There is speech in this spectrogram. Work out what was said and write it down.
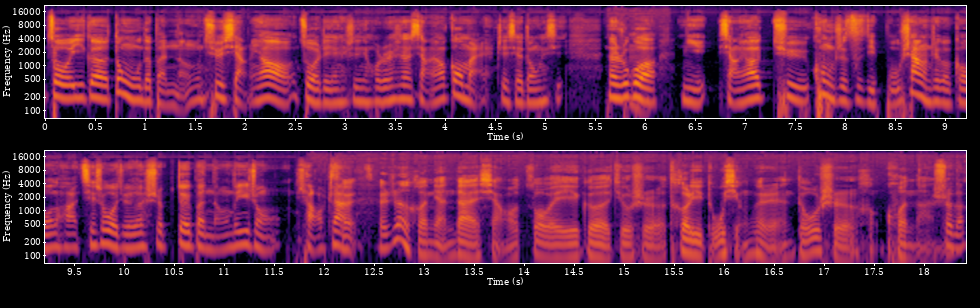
作为一个动物的本能去想要做这件事情，或者是想要购买这些东西。那如果你想要去控制自己不上这个钩的话，其实我觉得是对本能的一种挑战。在在任何年代，想要作为一个就是特立独行的人，都是很困难的。是的，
